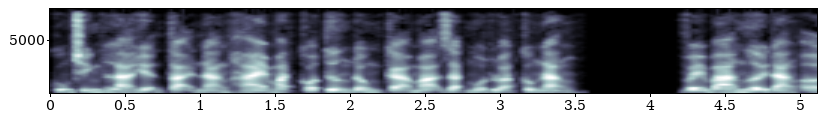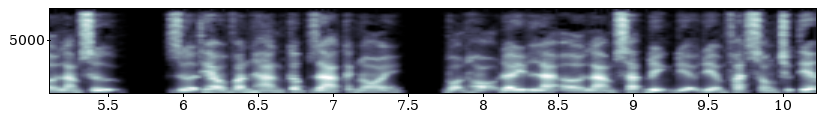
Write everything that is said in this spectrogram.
cũng chính là hiện tại nàng hai mắt có tương đồng cả mạ giặt một loạt công năng. Về ba người đang ở làm sự, dựa theo văn hàn cấp ra cách nói, bọn họ đây là ở làm xác định địa điểm phát sóng trực tiếp.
